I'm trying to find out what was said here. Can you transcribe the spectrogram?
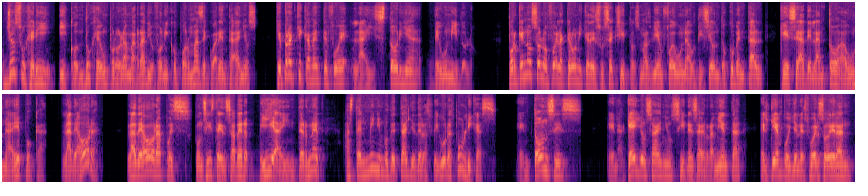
Yo sugerí y conduje un programa radiofónico por más de 40 años que prácticamente fue la historia de un ídolo. Porque no solo fue la crónica de sus éxitos, más bien fue una audición documental que se adelantó a una época, la de ahora. La de ahora, pues, consiste en saber vía Internet hasta el mínimo detalle de las figuras públicas. Entonces, en aquellos años, sin esa herramienta, el tiempo y el esfuerzo eran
